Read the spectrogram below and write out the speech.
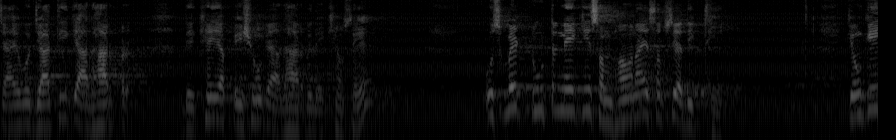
चाहे वो जाति के आधार पर देखें या पेशों के आधार पर देखें उसे, उसमें टूटने की संभावनाएँ सबसे अधिक थी। क्योंकि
